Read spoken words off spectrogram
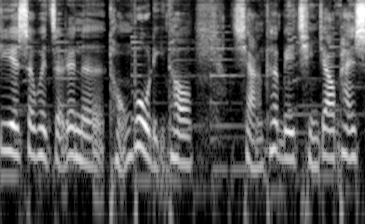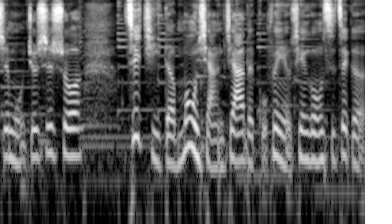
企业社会责任的同步里头，想特别请教潘师母，就是说自己的梦想家的股份有限公司这个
